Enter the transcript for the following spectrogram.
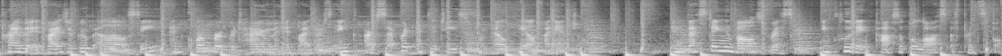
Private Advisor Group LLC and Corporate Retirement Advisors Inc. are separate entities from LPL Financial. Investing involves risk, including possible loss of principal.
